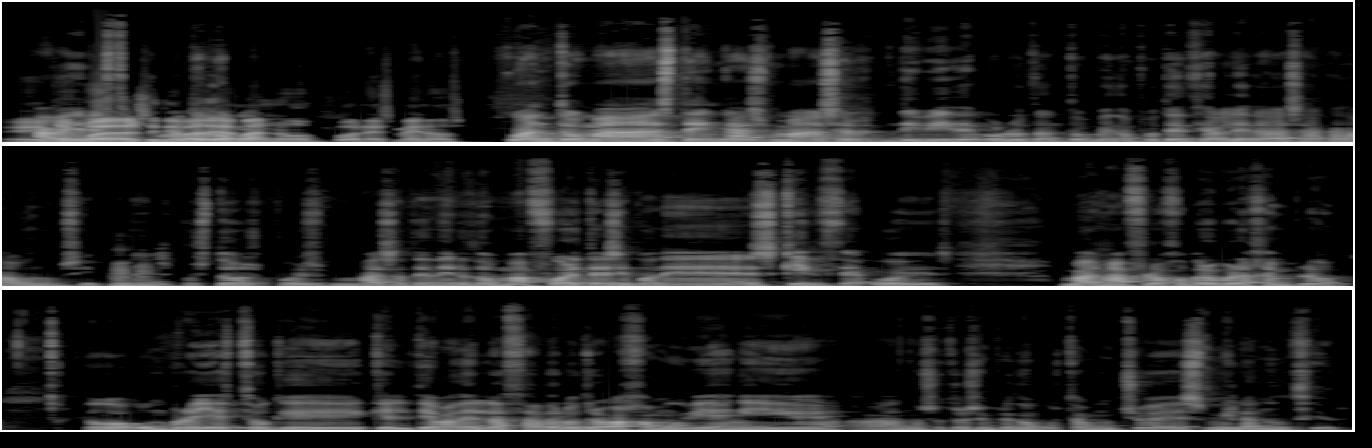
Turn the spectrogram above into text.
Eh, que igual se te va de la mano, pones menos. Cuanto más tengas, más se divide, por lo tanto, menos potencial le das a cada uno. Si pones pues dos, pues vas a tener dos más fuertes. Si pones 15, pues vas más flojo. Pero, por ejemplo, un proyecto que, que el tema del enlazado lo trabaja muy bien y a nosotros siempre nos gusta mucho es Mil Anuncios.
